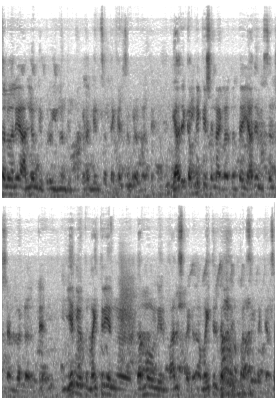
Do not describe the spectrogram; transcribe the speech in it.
ಸಲುವಾಗಿ ಅಲ್ಲೊಂದಿಬ್ರು ಇಲ್ಲೊಂದಿಬ್ರು ಕೂಡ ನೇಮಿಸಂತ ಕೆಲಸಗಳು ಮಾಡ್ತೇವೆ ಯಾವುದೇ ಕಮ್ಯುನಿಕೇಶನ್ ಆಗ್ಲಾರ್ದಂತೆ, ಯಾವುದೇ ಮಿಸ್ಅಂಡರ್ಸ್ಟ್ಯಾಂಡ್ ಬರ್ಲಾರಂತೆ ಏನು ಇವತ್ತು ಮೈತ್ರಿಯನ್ನು, ಧರ್ಮವನ್ನು ಏನು ಪಾಲಿಸಬೇಕಾದ್ರೆ ಆ ಮೈತ್ರಿ ಧರ್ಮವನ್ನು ಪಾಲಿಸುವಂಥ ಕೆಲಸ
